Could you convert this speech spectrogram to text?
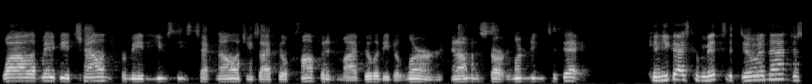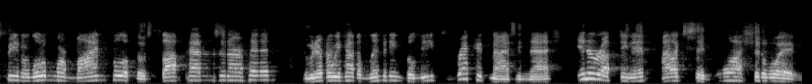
while it may be a challenge for me to use these technologies, I feel confident in my ability to learn, and I'm going to start learning today. Can you guys commit to doing that? Just being a little more mindful of those thought patterns in our head. And whenever we have a limiting belief, recognizing that, interrupting it, I like to say, wash it away.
